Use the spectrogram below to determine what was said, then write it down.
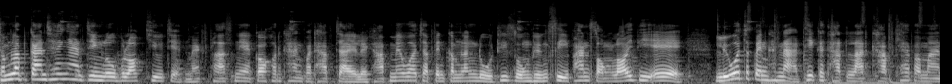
สำหรับการใช้งานจริง Roblox Q7 Max Plus เนี่ยก็ค่อนข้างประทับใจเลยครับ ไม่ว่าจะเป็นกำลังดูดที่สูงถึง 4,200 PA หรือว่าจะเป็นขนาดที่กระทัดรัดครับ แค่ประมาณ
